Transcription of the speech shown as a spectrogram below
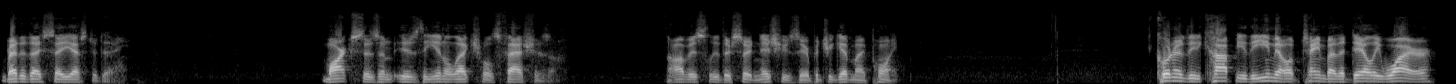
What did I say yesterday? Marxism is the intellectual's fascism. Obviously, there's certain issues there, but you get my point. According to the copy of the email obtained by the Daily Wire,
